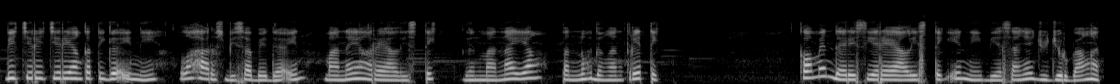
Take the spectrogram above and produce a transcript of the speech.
Di ciri-ciri yang ketiga ini, lo harus bisa bedain mana yang realistik dan mana yang penuh dengan kritik. Komen dari si realistik ini biasanya jujur banget,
